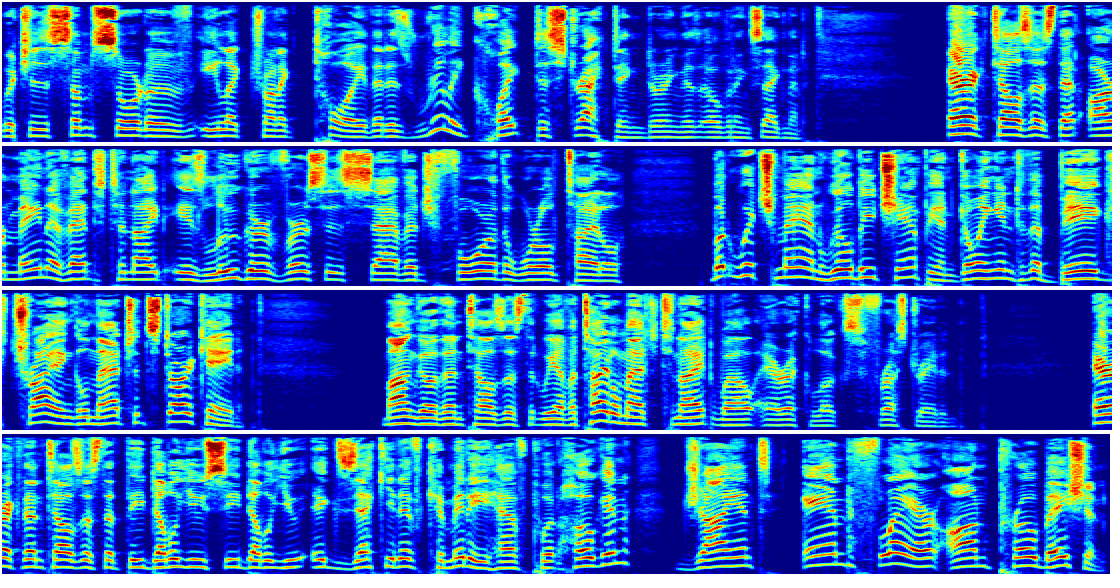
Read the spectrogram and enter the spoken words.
which is some sort of electronic toy that is really quite distracting during this opening segment. Eric tells us that our main event tonight is Luger versus Savage for the world title. But which man will be champion going into the big triangle match at Starcade? Mongo then tells us that we have a title match tonight while Eric looks frustrated. Eric then tells us that the WCW Executive Committee have put Hogan, Giant, and Flair on probation.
